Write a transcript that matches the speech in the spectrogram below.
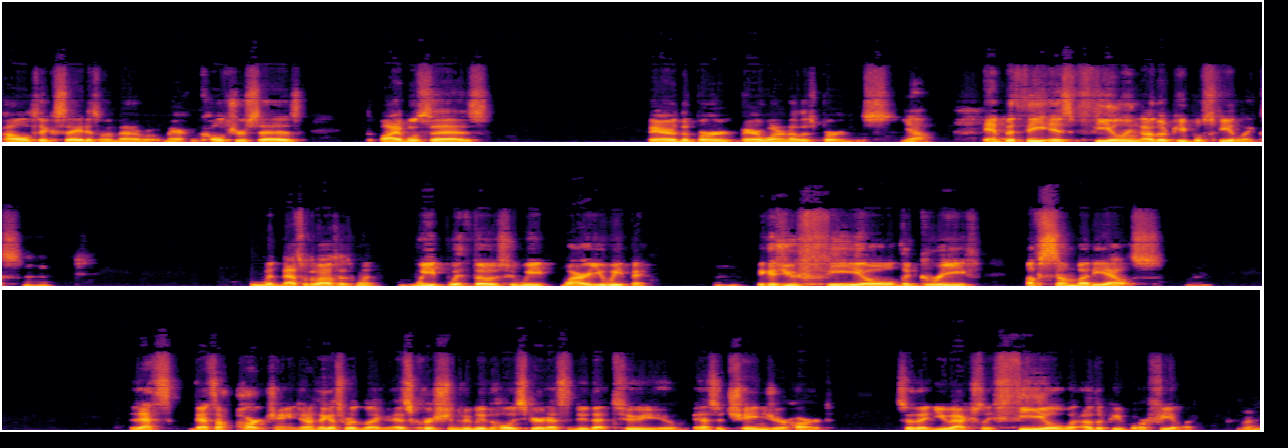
politics say, it doesn't matter what American culture says. The Bible says bear the bur- bear one another's burdens. Yeah. Empathy is feeling other people's feelings. Mhm. When, that's what the Bible says. When, weep with those who weep. Why are you weeping? Mhm. Because you feel the grief of somebody else. Right. That's that's a heart change, and I think that's what like as Christians we believe the Holy Spirit has to do that to you. It has to change your heart so that you actually feel what other people are feeling. Right.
